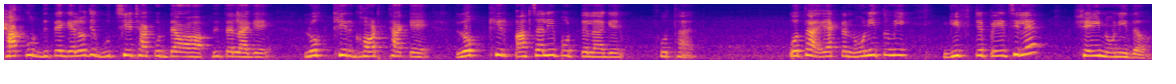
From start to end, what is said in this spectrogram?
ঠাকুর দিতে গেলেও যে গুছিয়ে ঠাকুর দেওয়া দিতে লাগে, লক্ষ্মীর ঘর থাকে, লক্ষ্মীর পাঁচালি পড়তে লাগে, কোথায়? কোথায়? একটা ননি তুমি গিফটে পেয়েছিলে, সেই ননি দেওয়া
